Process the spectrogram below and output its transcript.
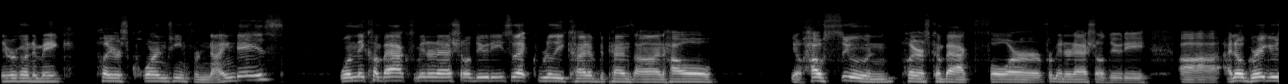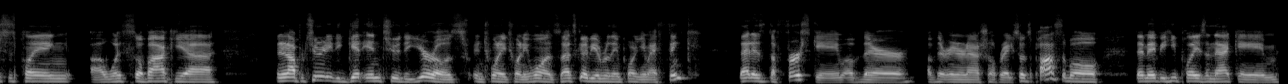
they were going to make players quarantine for 9 days when they come back from international duty. So that really kind of depends on how you know how soon players come back for from international duty. Uh, I know Gregus is playing uh, with Slovakia and an opportunity to get into the Euros in 2021. So that's going to be a really important game. I think that is the first game of their of their international break. So it's possible that maybe he plays in that game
